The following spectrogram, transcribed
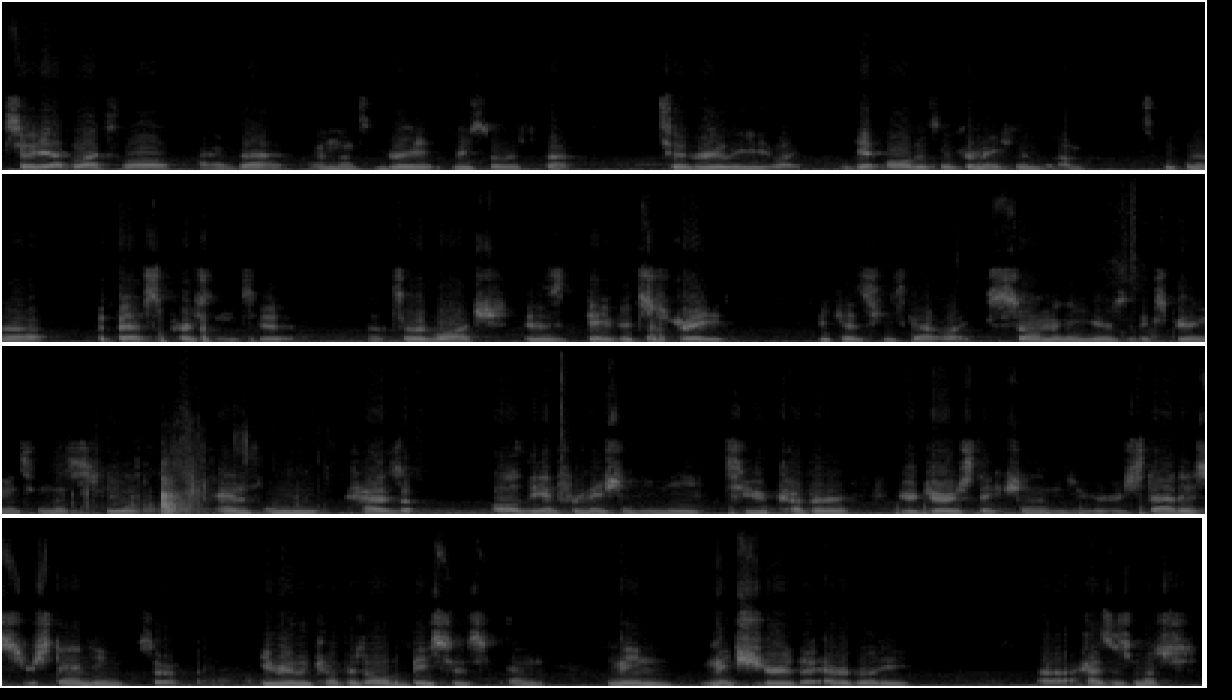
So yeah, Black's Law, I have that, and that's a great resource. But to really like get all this information that I'm speaking about, the best person to to watch is David Straight because he's got like so many years of experience in this field, and he has all the information you need to cover your jurisdiction, your status, your standing. So he really covers all the bases and main make sure that everybody uh, has as much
